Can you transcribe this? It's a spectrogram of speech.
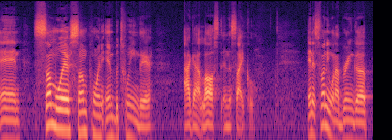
and somewhere, some point in between there, I got lost in the cycle. And it's funny when I bring up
